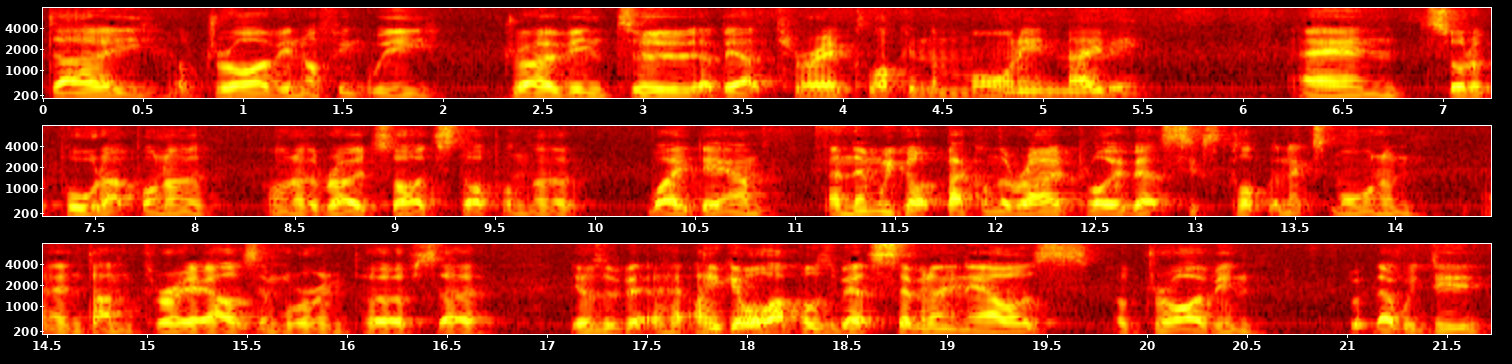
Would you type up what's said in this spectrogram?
day of driving. I think we drove into about three o'clock in the morning, maybe, and sort of pulled up on a on a roadside stop on the way down, and then we got back on the road probably about six o'clock the next morning and done three hours, and we were in Perth. So it was about I think all up it was about seventeen hours of driving that we did.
